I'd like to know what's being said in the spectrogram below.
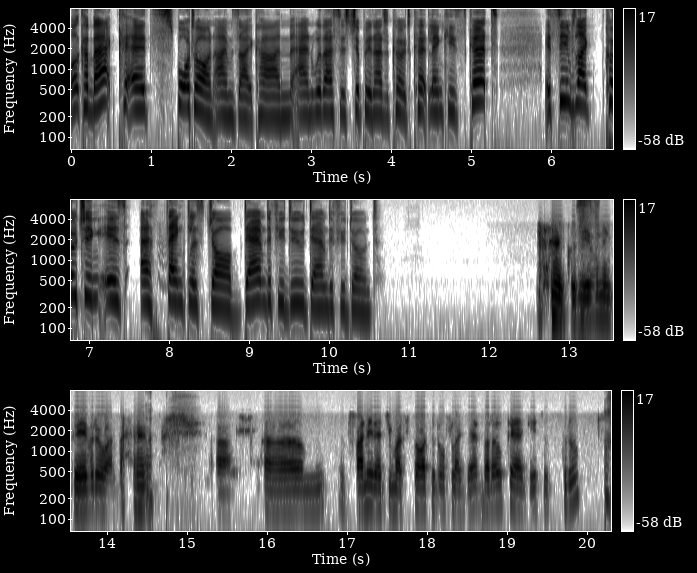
Welcome back. It's Sport On. I'm Zai Khan, and with us is Chippa United coach Kurt Lentjies. Kurt, it seems like coaching is a thankless job. Damned if you do, damned if you don't. Good evening to everyone. uh, um, it's funny that you must start it off like that, but okay, I guess it's true.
